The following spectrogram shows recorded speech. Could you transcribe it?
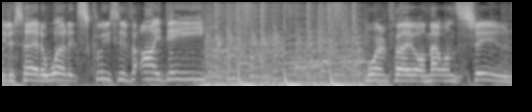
You just heard a world exclusive ID. More info on that one soon.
